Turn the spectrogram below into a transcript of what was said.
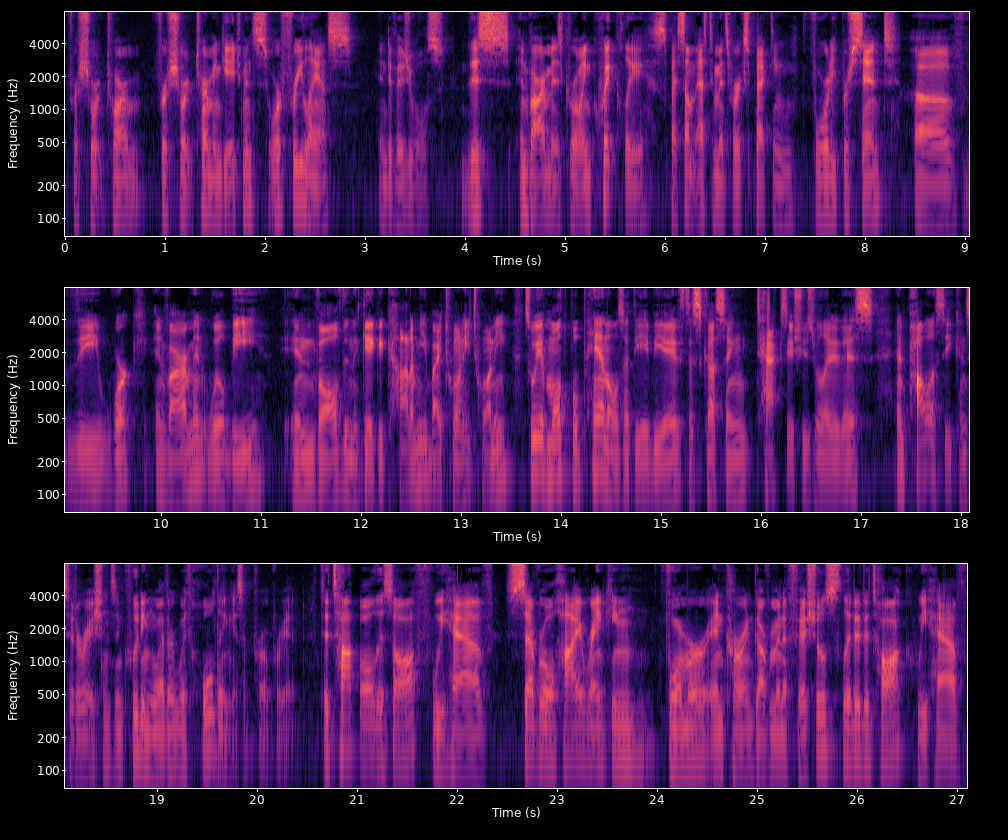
for short-term for short-term engagements or freelance individuals. This environment is growing quickly. By some estimates, we're expecting 40% of the work environment will be involved in the gig economy by 2020. So we have multiple panels at the ABA that's discussing tax issues related to this and policy considerations, including whether withholding is appropriate. To top all this off, we have several high ranking former and current government officials slated to talk. We have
